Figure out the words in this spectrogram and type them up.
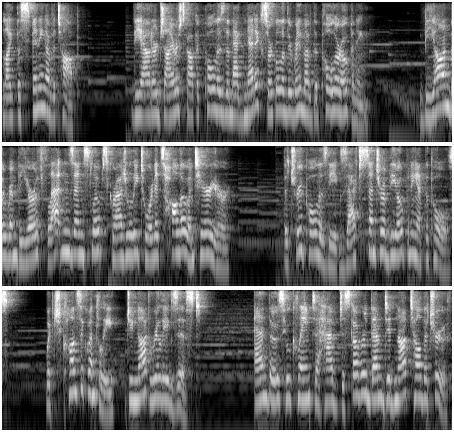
like the spinning of a top. The outer gyroscopic pole is the magnetic circle of the rim of the polar opening. Beyond the rim the Earth flattens and slopes gradually toward its hollow interior. The true pole is the exact center of the opening at the poles, which consequently do not really exist. And those who claim to have discovered them did not tell the truth,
